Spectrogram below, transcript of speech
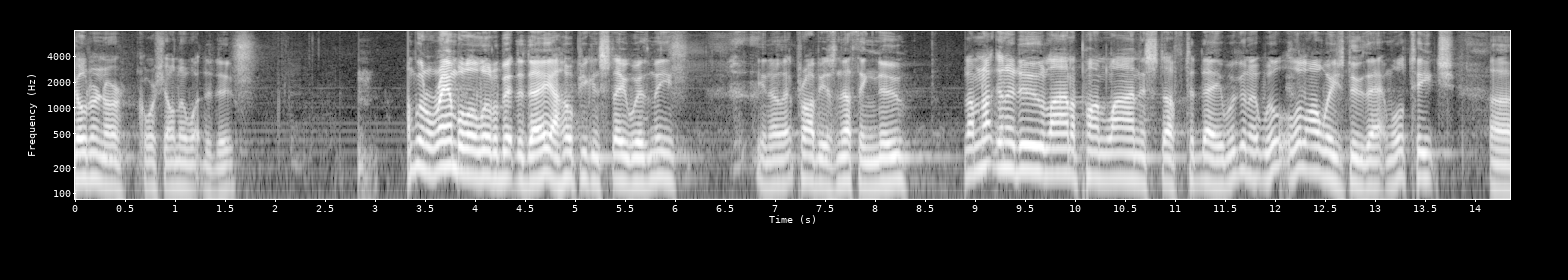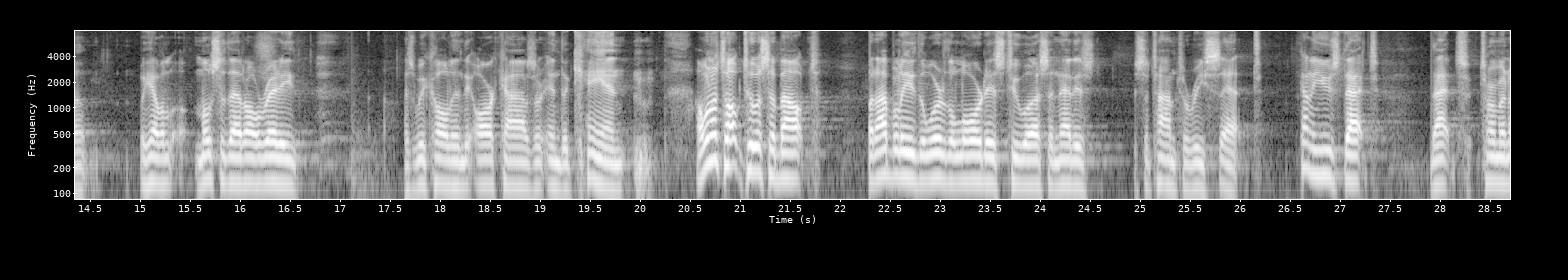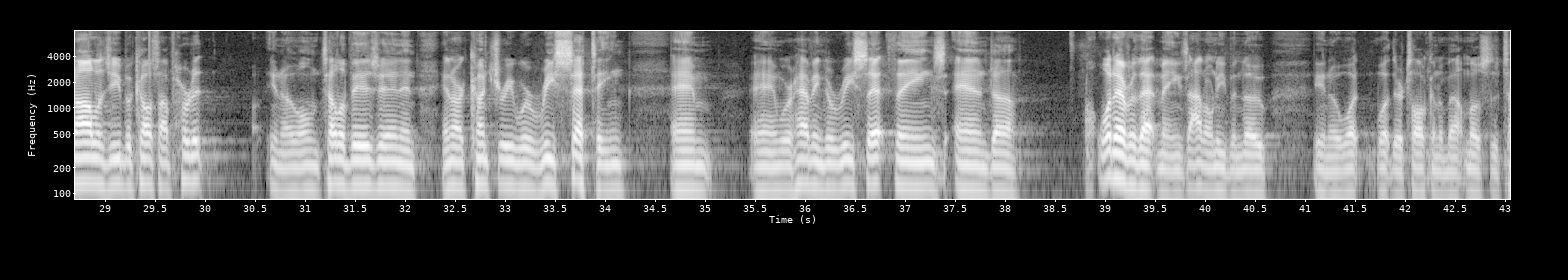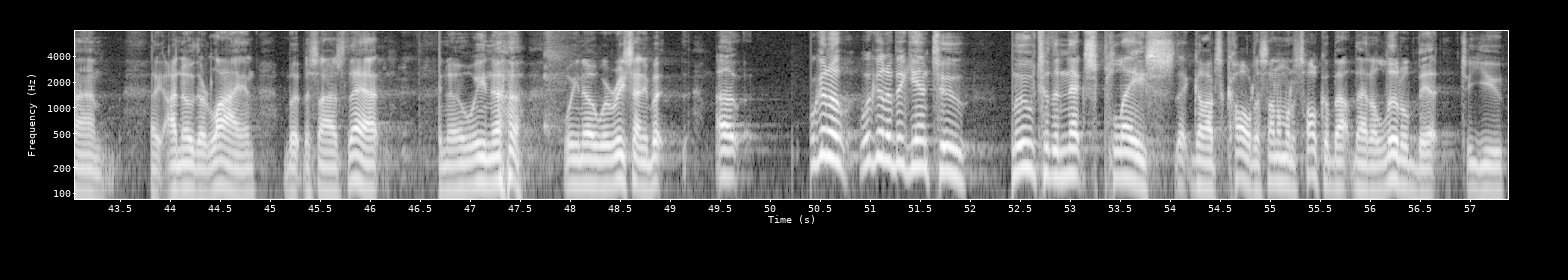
Children are, of course, y'all know what to do. I'm going to ramble a little bit today. I hope you can stay with me. You know, that probably is nothing new. But I'm not going to do line upon line and stuff today. We're going to, we'll, we'll always do that, and we'll teach. Uh, we have a, most of that already, as we call it in the archives or in the can. I want to talk to us about what I believe the word of the Lord is to us, and that is it's a time to reset. Kind of use that, that terminology because I've heard it you know, on television and in our country, we're resetting and, and we're having to reset things and uh, whatever that means. I don't even know, you know, what, what they're talking about most of the time. I, know they're lying, but besides that, you know, we know, we know we're resetting. But uh, we're gonna we're gonna begin to move to the next place that God's called us. And I'm going to talk about that a little bit to you.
